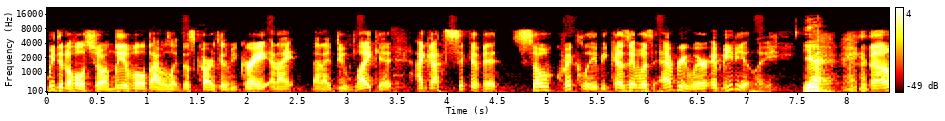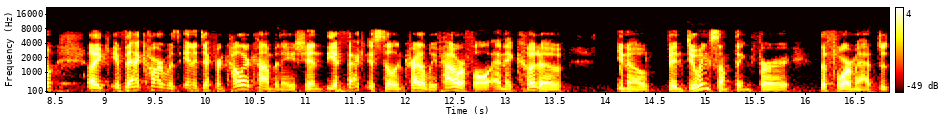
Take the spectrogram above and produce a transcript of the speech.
we did a whole show on Leovold. I was like, this card's gonna be great, and I and I do like it. I got sick of it so quickly because it was everywhere immediately. Yeah. You know, like if that card was in a different color combination, the effect is still incredibly powerful, and it could have, you know, been doing something for the format, just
